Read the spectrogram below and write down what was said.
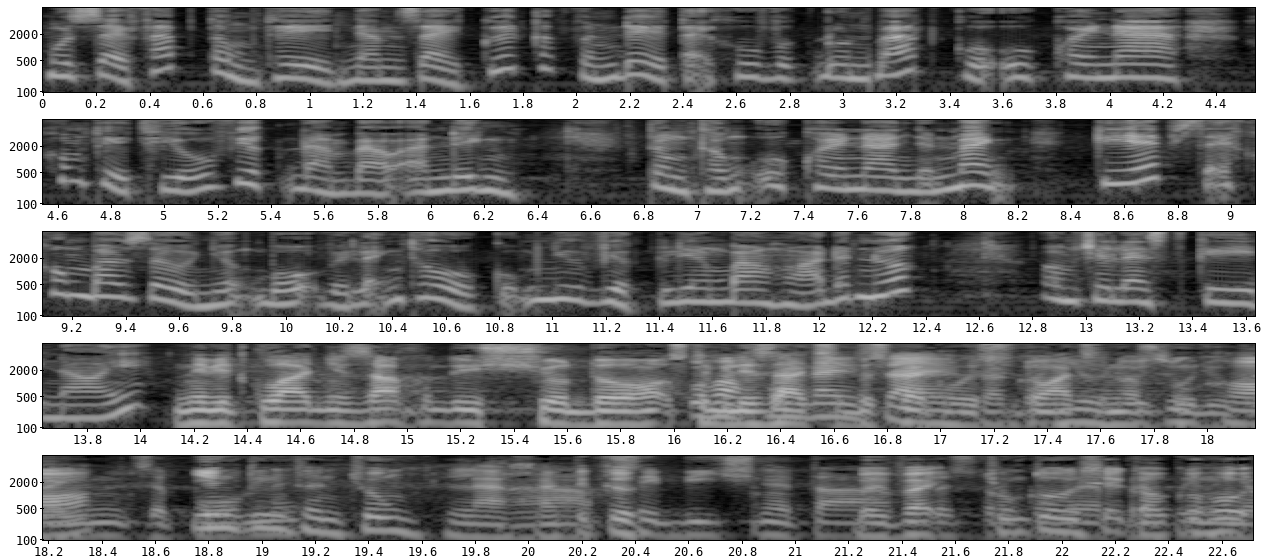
một giải pháp tổng thể nhằm giải quyết các vấn đề tại khu vực Donbass của Ukraine không thể thiếu việc đảm bảo an ninh. Tổng thống Ukraine nhấn mạnh Kiev sẽ không bao giờ nhượng bộ về lãnh thổ cũng như việc liên bang hóa đất nước. Ông Zelensky nói, Cuộc họp hôm nay dài và có nhiều nội dung khó, nhưng tinh thần chung là khá tích cực. Bởi vậy, chúng tôi sẽ có cơ hội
